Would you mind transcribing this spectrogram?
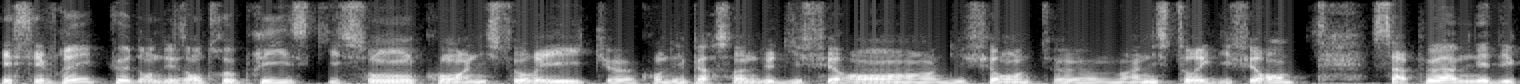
Et c'est vrai que dans des entreprises qui sont qui ont un historique, euh, qui ont des personnes de différents, différentes, euh, un historique différent, ça peut amener des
